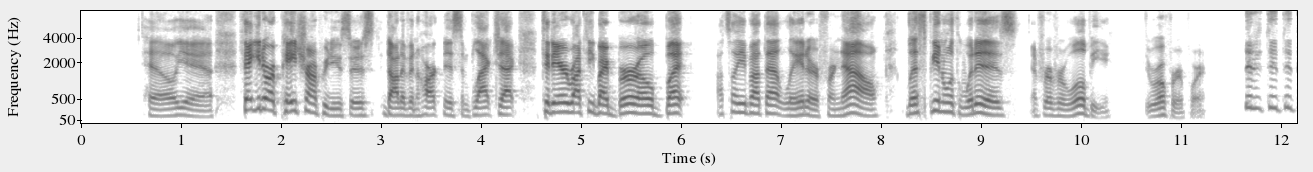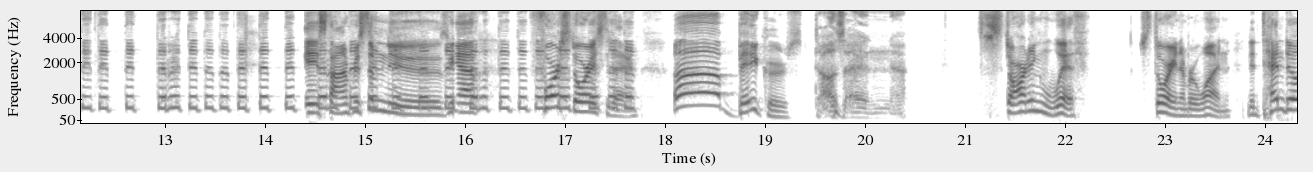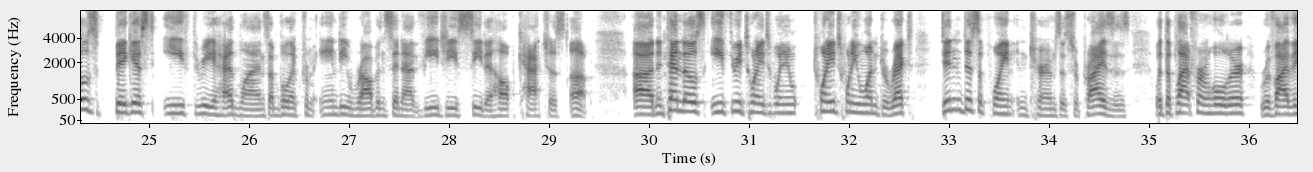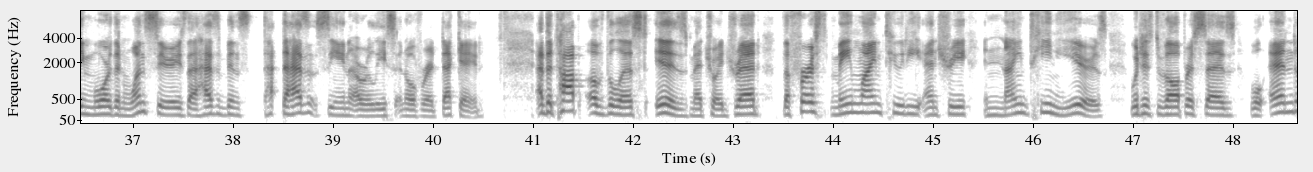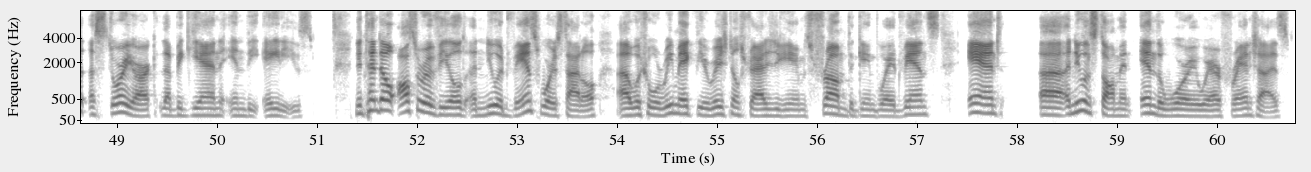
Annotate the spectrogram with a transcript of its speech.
Hell yeah. Thank you to our Patreon producers, Donavan Harkness and Blackjack. Today we're brought to you by Burrow, but I'll tell you about that later. For now, let's begin with what is and forever will be the Roper Report. It's time for some news. We have four stories today. A baker's dozen. Starting with Story number one Nintendo's biggest E3 headlines. I'm pulling from Andy Robinson at VGC to help catch us up. Uh, Nintendo's E3 2020, 2021 Direct didn't disappoint in terms of surprises, with the platform holder reviving more than one series that hasn't been that hasn't seen a release in over a decade. At the top of the list is Metroid Dread, the first mainline 2D entry in 19 years, which its developer says will end a story arc that began in the 80s. Nintendo also revealed a new Advance Wars title, uh, which will remake the original strategy games from the Game Boy Advance and uh, a new installment in the WarioWare franchise.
